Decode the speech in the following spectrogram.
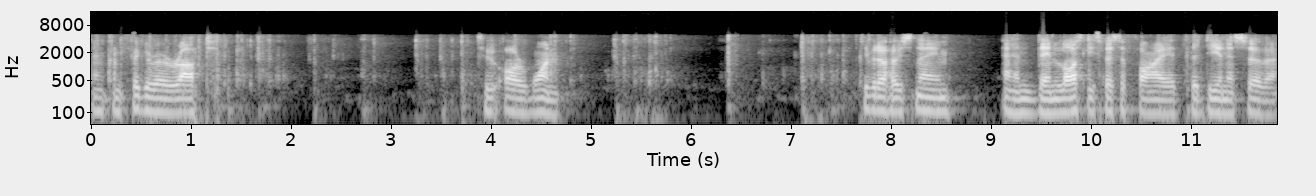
and configure a route to R1. Give it a host name and then lastly specify the DNS server.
